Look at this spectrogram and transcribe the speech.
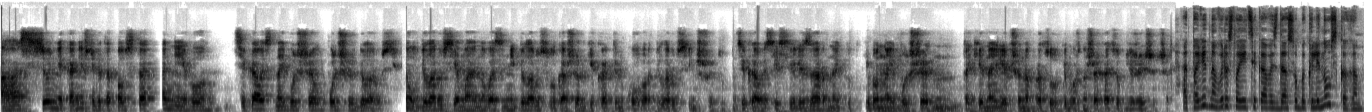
а сёння конечно канешне гэта паўстанне его цікавасць найбольшая ў Польшу Беларусь ну, Беларусі я маю навазе не беларус лукашэнкі крапенкова Беларусь іншую. Тут цікавасць есть велізарнай тут его найбольшыя такія найлепшыя напрацоўкі можна чакаць у бліжэйшы час. Адпаведна выросла і цікавасць да асобы каліновскага?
